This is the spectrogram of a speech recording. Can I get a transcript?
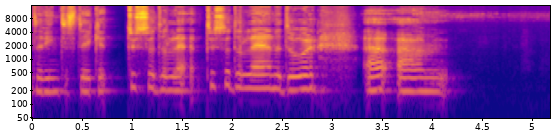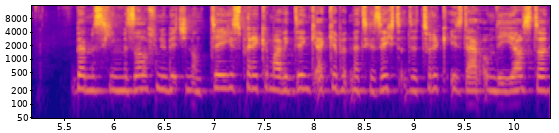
erin te steken tussen de, tussen de lijnen door. Uh, um, ben misschien mezelf nu een beetje aan het tegenspreken, maar ik denk, ik heb het net gezegd, de truc is daar om de juiste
